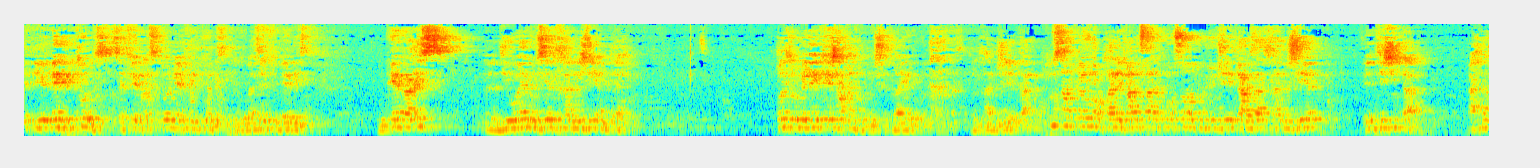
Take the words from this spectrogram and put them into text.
اليوناني تونس سفير استونيا في تونس اللي مازال في باريس وكان رئيس آه، ديوان وزير الخارجيه نتاعهم قلت له بلي كيش عملتوا باش تغيروا الخارجيه تو سامبلومون قال لي 25% من البيدجي نتاع وزاره الخارجيه ديجيتال احنا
